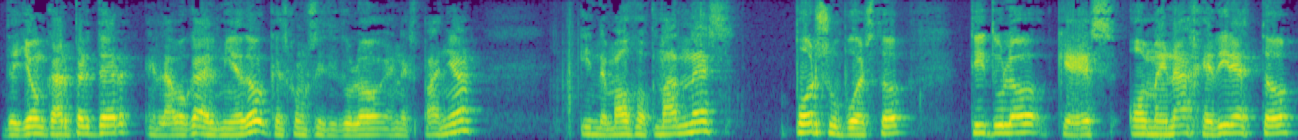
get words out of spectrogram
De John Carpenter, En la boca del miedo, que es como se tituló en España, In the Mouth of Madness, por supuesto, título que es homenaje directo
